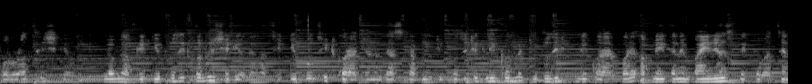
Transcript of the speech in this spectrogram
বলে রাখছি সেটি কীভাবে আপনি ডিপোজিট করবেন সেটিও দেখাচ্ছি ডিপোজিট করার জন্য জাস্ট আপনি ডিপোজিটে ক্লিক করবেন। ডিপোজিট ক্লিক করার পরে আপনি এখানে বাইন্যান্স দেখতে পাচ্ছেন।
